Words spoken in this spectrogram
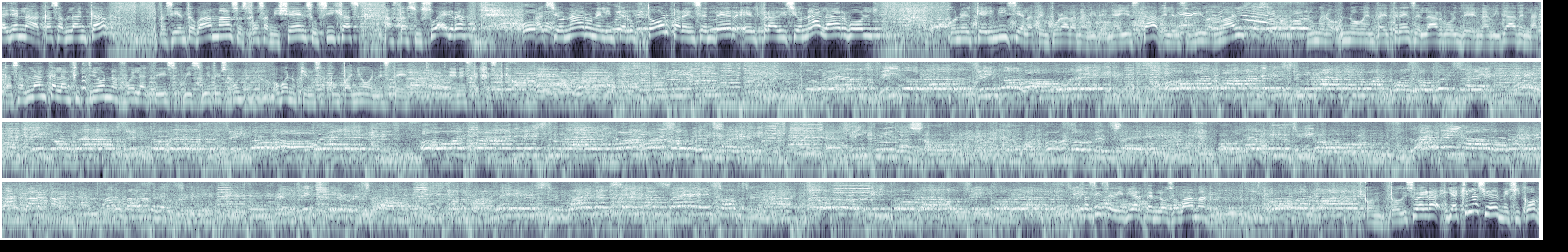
allá en la Casa Blanca, el presidente Obama, su esposa Michelle, sus hijas, hasta su suegra, accionaron el interruptor para encender el tradicional árbol con el que inicia la temporada navideña. Ahí está el encendido anual número 93 del árbol de Navidad en la Casa Blanca. La anfitriona fue la actriz Reese Witherspoon, o bueno, quien nos acompañó en este, en este festejo. Divierten los Obama con todo y suegra. Y aquí en la Ciudad de México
